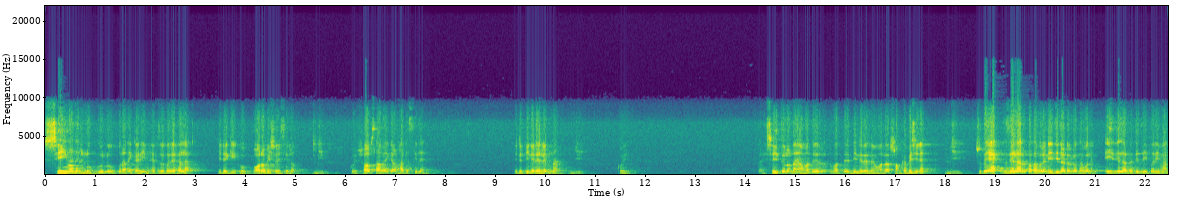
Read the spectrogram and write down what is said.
সেই মানের লোকগুলো কোরআনে কারিম হেফজ করে ফেলা এটা কি খুব বড় বিষয় ছিল? জি। সব সাহাবাই কারণ হাফিজ ছিলেন? এটা দিনের এলেম না? জি। কই? সেই তুলনায় আমাদের মধ্যে দিনের এলেমওয়ালার সংখ্যা বেশি না? জি। শুধু এক জেলার কথা বলেন এই জেলাটার কথা বলেন এই জেলার মধ্যে যেই পরিমাণ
